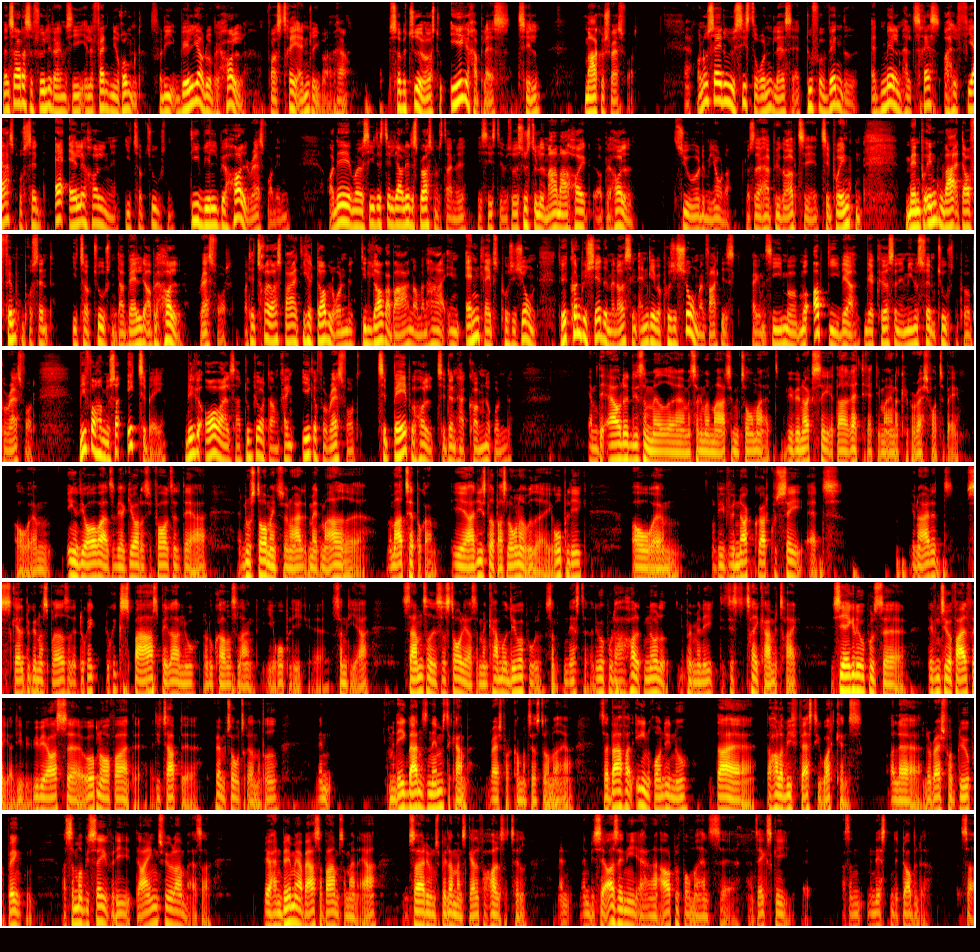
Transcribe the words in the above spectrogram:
Men så er der selvfølgelig, hvad kan man sige, elefanten i rummet. Fordi vælger du at beholde vores tre angriber her, så betyder det også, at du ikke har plads til Marcus Rashford. Ja. Og nu sagde du i sidste runde, Lasse, at du forventede, at mellem 50 og 70 procent af alle holdene i top 1000, de ville beholde Rashford inden. Og det må jeg sige, det stillede jeg jo lidt et spørgsmålstegn ved i sidste episode. Jeg synes, det lød meget, meget højt at beholde 7-8 millioner. Nu sidder jeg her og bygger op til, til pointen. Men pointen var, at der var 15 procent i top 1000, der valgte at beholde Rashford. Og det tror jeg også bare, at de her dobbeltrunde, de lokker bare, når man har en angrebsposition. Det er jo ikke kun budgettet, men også en angriberposition, man faktisk, hvad kan man sige, må, må opgive ved at, ved at køre sådan en minus 5.000 på, på Rashford. Vi får ham jo så ikke tilbage. Hvilke overvejelser har du gjort dig omkring ikke at få Rashford tilbage på holdet til den her kommende runde? Jamen det er jo lidt ligesom med, øh, med Solomon Martin med Toma, at vi vil nok se, at der er rigtig, rigtig mange, der køber Rashford tilbage. Og um, en af de overvejelser, vi har gjort os i forhold til det, det er, at nu står Manchester United med et meget, øh, meget tæt program. De har lige slået Barcelona ud af Europa League, og um, vi vil nok godt kunne se, at United skal begynde at sprede sig lidt. Du kan ikke, du kan ikke spare spillere nu, når du kommer så langt i Europa League, øh, som de er. Samtidig så står de altså med en kamp mod Liverpool som den næste, og Liverpool har holdt nullet i Premier League de sidste tre kampe i træk. Vi siger ikke, at Liverpools øh, uh, defensiv er fejlfri, og de, vi er også uh, åbne over for, at, øh, at de tabte 5-2 til Real Madrid. Men, men det er ikke verdens nemmeste kamp, Rashford kommer til at stå med her. Så i hvert fald en runde endnu, der, der holder vi fast i Watkins, og lader, lad Rashford blive på bænken. Og så må vi se, fordi der er ingen tvivl om, altså, bliver han ved med at være så varm, som han er, så er det jo en spiller, man skal forholde sig til. Men, men vi ser også ind i, at han har outperformet hans, uh, hans XG, uh, altså med næsten det dobbelte. Så,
